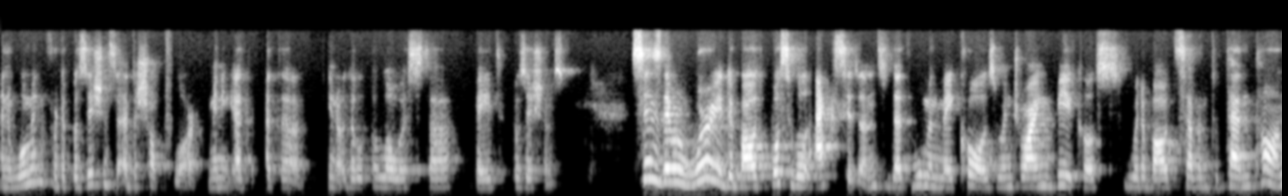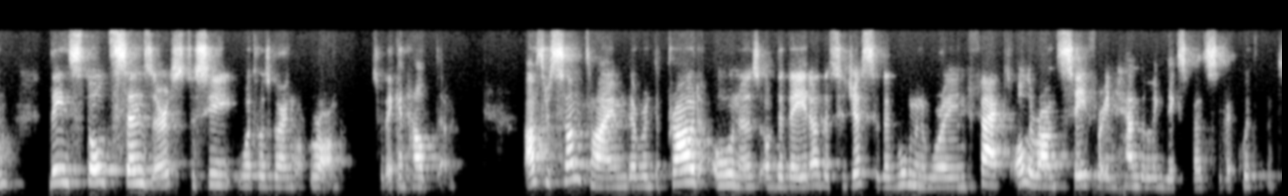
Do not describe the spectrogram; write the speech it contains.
and women for the positions at the shop floor, meaning at, at the, you know, the lowest uh, paid positions. Since they were worried about possible accidents that women may cause when driving vehicles with about seven to 10 ton, they installed sensors to see what was going wrong so they can help them. After some time, they were the proud owners of the data that suggested that women were in fact all around safer in handling the expensive equipment.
